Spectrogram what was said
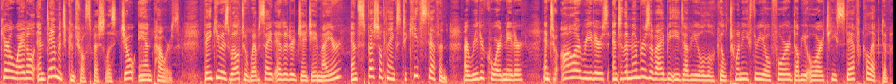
Carol Weidel, and damage control specialist Joanne Powers. Thank you as well to website editor JJ Meyer, and special thanks to Keith Steffen, our reader coordinator, and to all our readers and to the members of IBEW Local 2304 WORT Staff Collective.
